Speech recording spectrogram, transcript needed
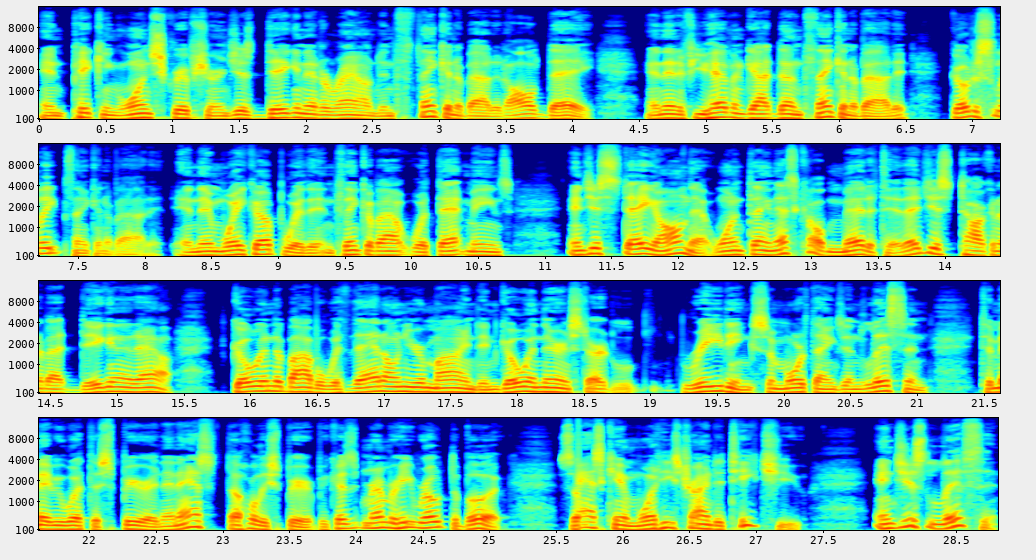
and picking one scripture and just digging it around and thinking about it all day. And then if you haven't got done thinking about it go to sleep thinking about it and then wake up with it and think about what that means and just stay on that one thing. That's called meditate. They're just talking about digging it out. Go in the Bible with that on your mind and go in there and start reading some more things and listen to maybe what the Spirit and ask the Holy Spirit because remember, He wrote the book. So ask Him what He's trying to teach you and just listen.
